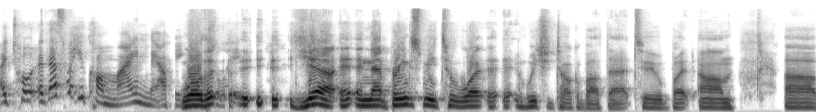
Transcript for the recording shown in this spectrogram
i told that's what you call mind mapping well the, yeah and, and, that brings me to what we should talk about that too but um uh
